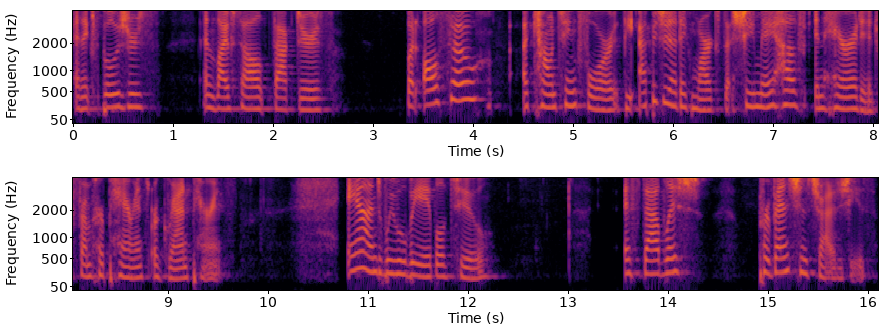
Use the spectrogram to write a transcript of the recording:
and exposures and lifestyle factors, but also accounting for the epigenetic marks that she may have inherited from her parents or grandparents. And we will be able to establish prevention strategies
